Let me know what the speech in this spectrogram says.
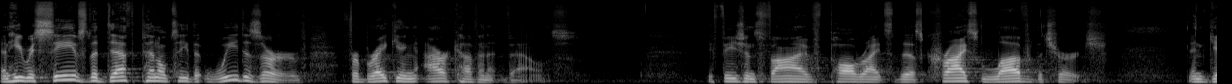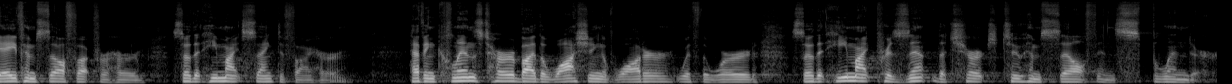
And he receives the death penalty that we deserve for breaking our covenant vows. Ephesians 5, Paul writes this Christ loved the church and gave himself up for her so that he might sanctify her, having cleansed her by the washing of water with the word, so that he might present the church to himself in splendor,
